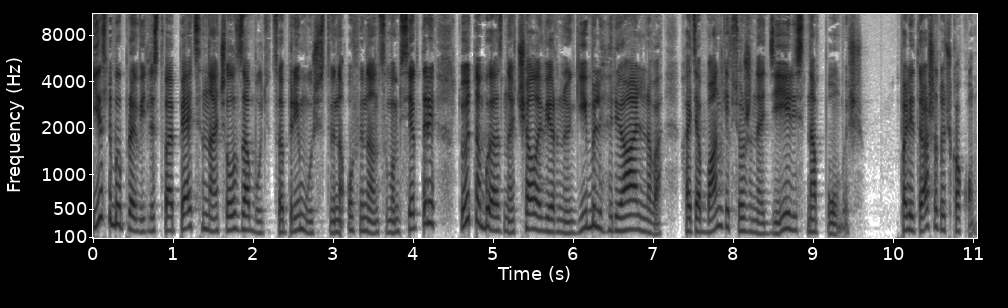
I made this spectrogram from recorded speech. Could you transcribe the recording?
Если бы правительство опять начало заботиться преимущественно о финансовом секторе, то это бы означало верную гибель реального, хотя банки все же надеялись на помощь помощь политраша.ком.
